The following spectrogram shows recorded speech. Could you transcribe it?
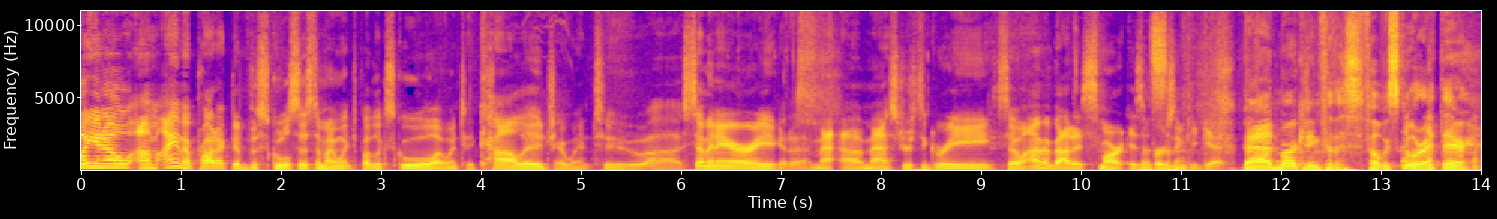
Well, you know, um, I am a product of the school system. I went to public school. I went to college. I went to uh, seminary. I got a, ma- a, master's degree. So I'm about as smart as That's a person could get. Bad marketing for this public school right there.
